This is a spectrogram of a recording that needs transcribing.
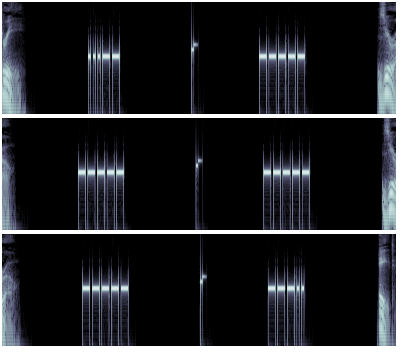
Three. Zero. Zero. Eight.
